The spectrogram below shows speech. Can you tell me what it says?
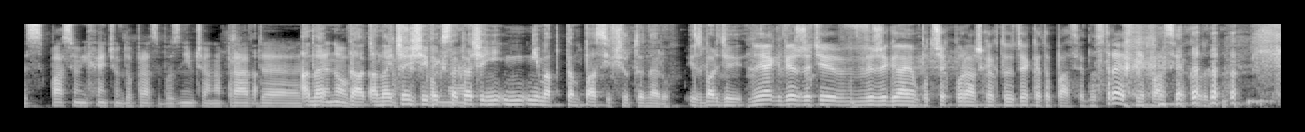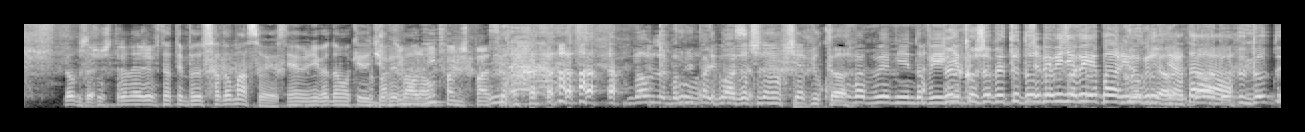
e, z pasją i chęcią do pracy, bo z nim trzeba naprawdę A na, trenować. tak, a najczęściej w Ekstraklasie nie, nie ma tam pasji wśród trenerów. Jest bardziej... No jak wiesz, że cię wyżygają po trzech porażkach, to, to jaka to pasja? No stres, nie pasja, kurde. Dobrze. Przecież trenerzy na tym sadomaso jest, nie? Nie wiadomo kiedy To cię bardziej wywalą. modlitwa niż pasja. Dobrze, bo Kurwa, tylko zaczynają w sierpniu, kurwa, by mnie do wyje... Tylko żeby ty do, żeby do, mnie nie do- wyjebali do grudnia, tak. do, do, do,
